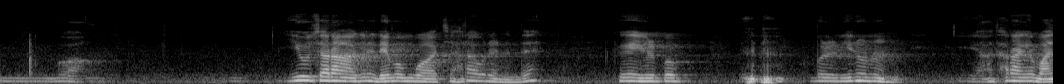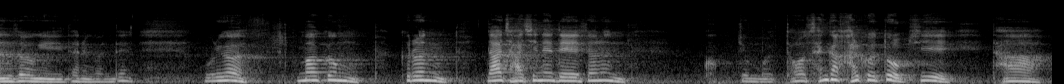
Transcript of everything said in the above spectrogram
뭐 이웃 사랑하기를 내 몸과 같이 하라고 그랬는데 그게 율법을 이루는 사랑의 완성이 되는 건데 우리가 그만큼 그런 나 자신에 대해서는 좀 뭐 더 생각할 것도 없이 다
